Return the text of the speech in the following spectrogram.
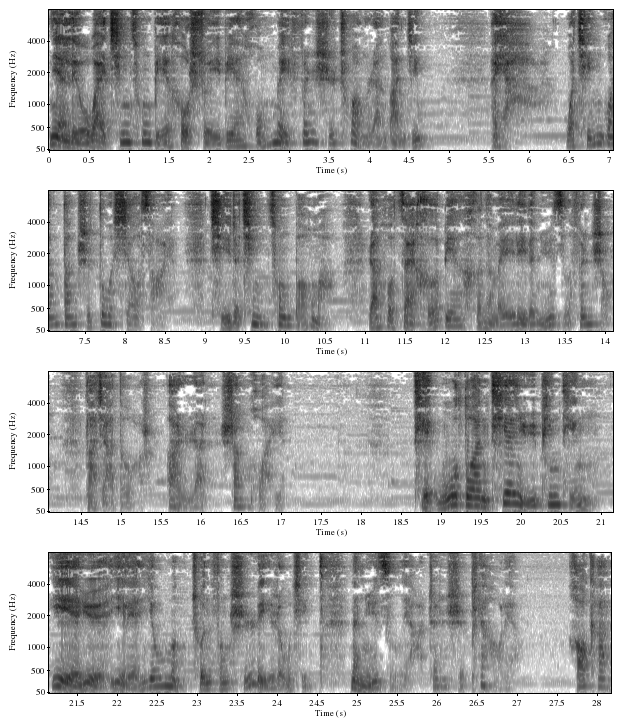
念柳外青葱别后，水边红梅分时，怆然暗惊。哎呀，我秦观当时多潇洒呀！骑着青葱宝马，然后在河边和那美丽的女子分手，大家都黯然伤怀呀。天无端天雨娉婷，夜月一帘幽梦，春风十里柔情。那女子呀，真是漂亮，好看，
